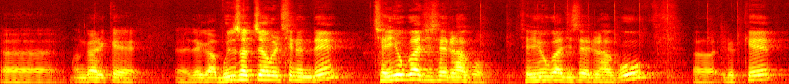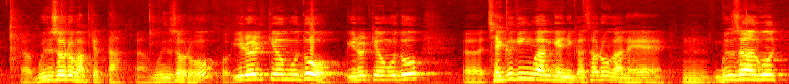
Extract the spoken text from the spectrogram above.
어, 뭔가 이렇게 에, 내가 문서점을 치는데 제효가 지세를 하고 제효가 지세를 하고 어, 이렇게 어, 문서로 바뀌었다. 어, 문서로 어, 이럴 경우도 이럴 경우도 어, 제극인 관계니까 서로 간에 음, 문서하고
